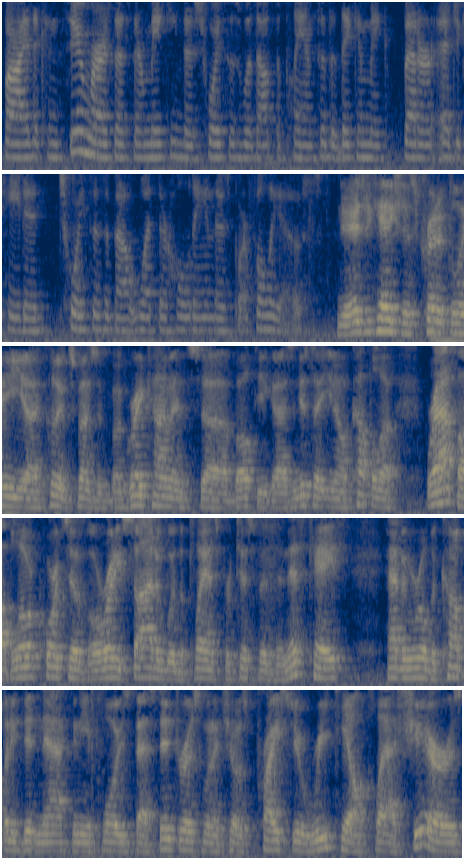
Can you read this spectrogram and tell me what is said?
by the consumers as they're making those choices without the plan so that they can make better educated choices about what they're holding in those portfolios. Yeah, education is critically, uh, critically expensive. Uh, great comments, uh, both of you guys. And just a, you know, a couple of wrap up lower courts have already sided with the plan's participants in this case having ruled the company didn't act in the employee's best interest when it chose pricier retail class shares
